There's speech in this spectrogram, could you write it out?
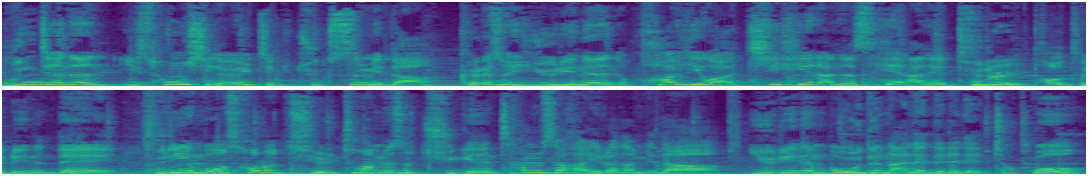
문제는 이 송씨가 일찍 죽습니다. 그래서 유리는 화희와 치희라는 새 아내 둘을 더 들이는데 둘이 뭐 서로 질투하면서 죽이는 참사가 일어납니다. 유리는 모든 아내들을 내쳤고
